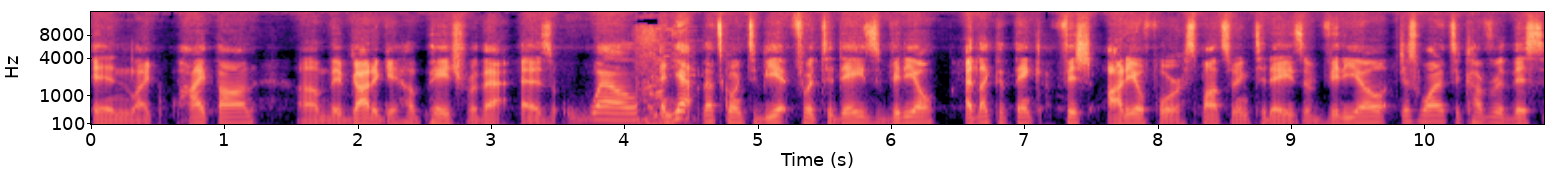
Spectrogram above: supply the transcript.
in like Python. Um, they've got a GitHub page for that as well. And yeah, that's going to be it for today's video. I'd like to thank Fish Audio for sponsoring today's video. Just wanted to cover this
